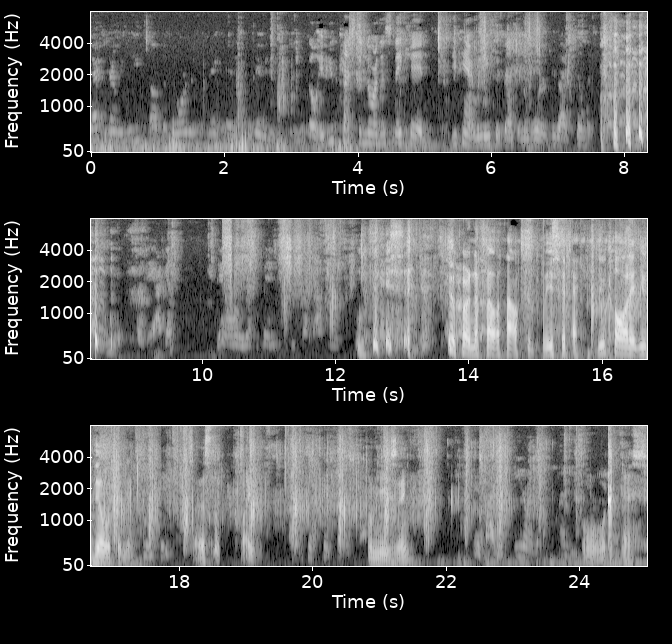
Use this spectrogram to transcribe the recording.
Catch and release of the northern snakehead is prohibited. So if you catch the northern snakehead, you can't release it back in the water. You gotta kill it. You gotta eat it. But they, I guess they don't really recommend you do stuff out here. you are not allowed to release it. You called it, you deal with it now. So this looks quite You can't fish it. amusing. It's by mosquitoes. Oh, look at this.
